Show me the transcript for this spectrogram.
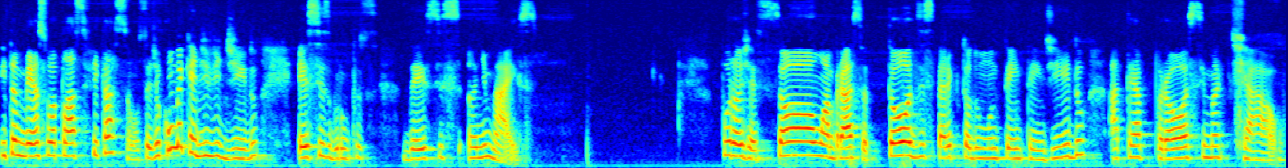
e também a sua classificação, ou seja, como é que é dividido esses grupos desses animais. Por hoje é só, um abraço a todos, espero que todo mundo tenha entendido. Até a próxima, tchau!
